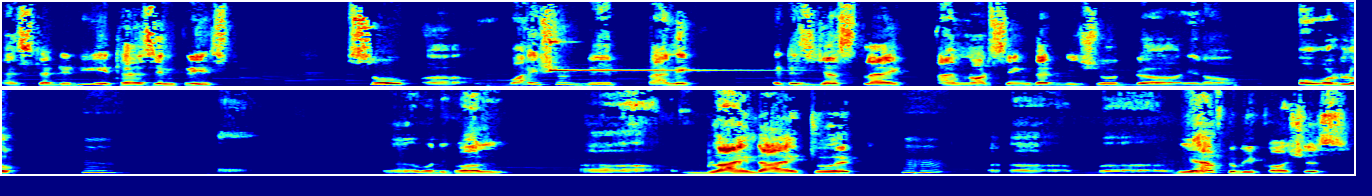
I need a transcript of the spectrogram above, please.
and steadily it has increased. So, uh, why should we panic? It is just like, I'm not saying that we should, uh, you know, overlook hmm. uh, what you call uh, blind eye to it. Mm-hmm. Uh, we have to be cautious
